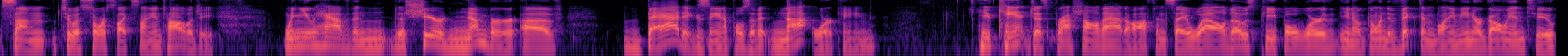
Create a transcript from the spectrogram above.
some to a source like Scientology when you have the, the sheer number of bad examples of it not working, you can't just brush all that off and say, well, those people were, you know, going to victim blaming or go into,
